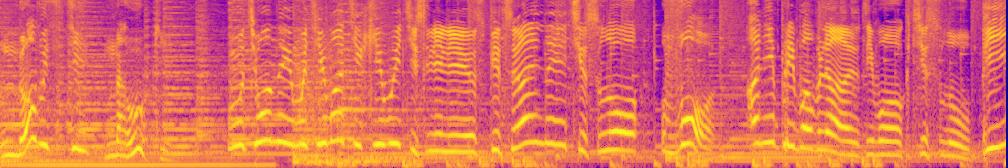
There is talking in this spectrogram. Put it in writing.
Новости науки. Ученые математики вычислили специальное число ВО. Они прибавляют его к числу Пи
